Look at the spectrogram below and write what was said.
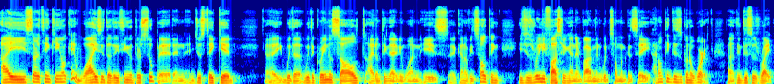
I start thinking, okay, why is it that they think that they're stupid? And, and just take it uh, with a with a grain of salt. I don't think that anyone is uh, kind of insulting. It's just really fostering an environment where someone can say, I don't think this is going to work. I don't think this is right.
